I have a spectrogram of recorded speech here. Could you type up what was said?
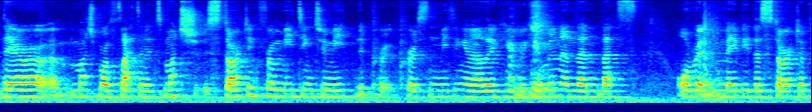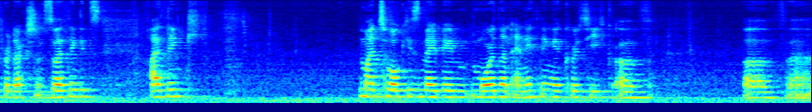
they are uh, much more flat and it's much starting from meeting to meet the per person meeting another hu human and then that's already maybe the start of production. So I think it's, I think my talk is maybe more than anything a critique of, of, uh,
